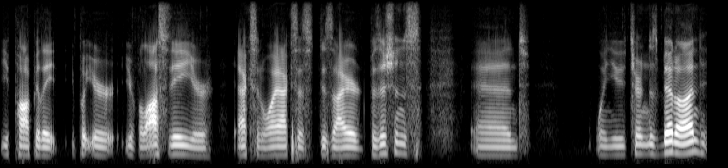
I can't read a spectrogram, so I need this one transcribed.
you populate, you put your, your velocity, your X and Y axis desired positions. And when you turn this bit on,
